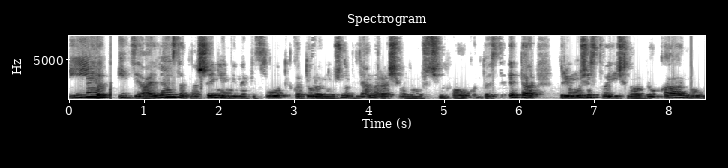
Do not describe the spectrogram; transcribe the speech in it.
и идеальное соотношение аминокислот, которое нужно для наращивания мышечных волокон. То есть это преимущество яичного белка, ну,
